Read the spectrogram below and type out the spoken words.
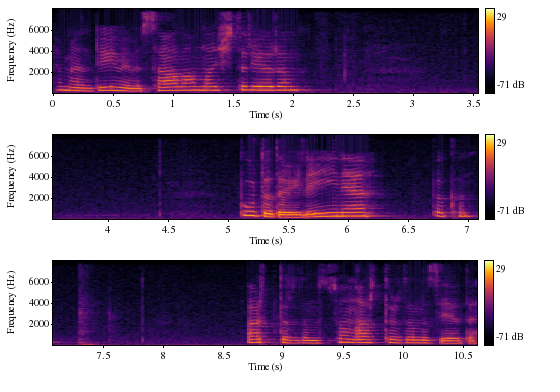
Hemen düğümümü sağlamlaştırıyorum. Burada da öyle yine bakın arttırdığımız son arttırdığımız yerde.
